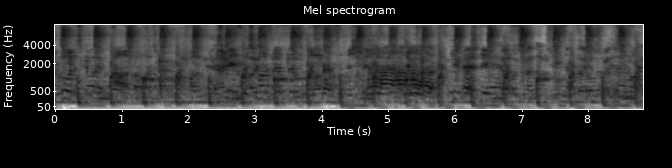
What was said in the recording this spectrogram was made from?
ironisch gemeint. Ich weiß, ich kann nicht letzte Mal schwätzen. Ich bin Ich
